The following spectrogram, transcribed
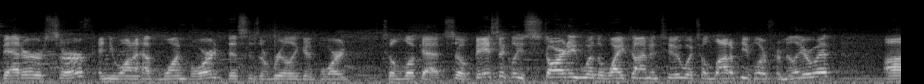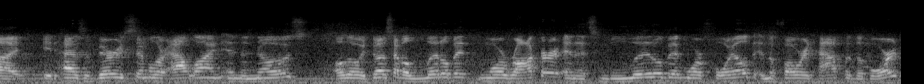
better surf and you want to have one board, this is a really good board to look at. So basically starting with a white diamond 2, which a lot of people are familiar with, uh, it has a very similar outline in the nose, although it does have a little bit more rocker and it's a little bit more foiled in the forward half of the board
